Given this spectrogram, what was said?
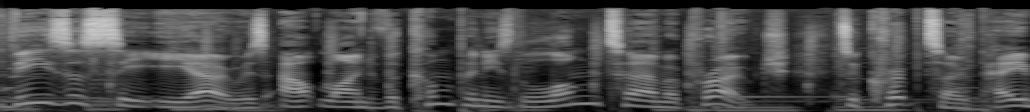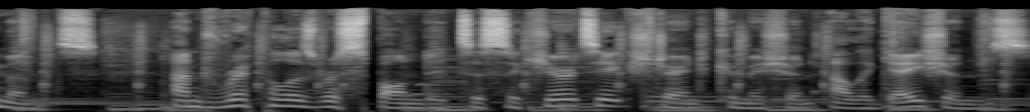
Visa's CEO has outlined the company's long term approach to crypto payments, and Ripple has responded to Security Exchange Commission allegations.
